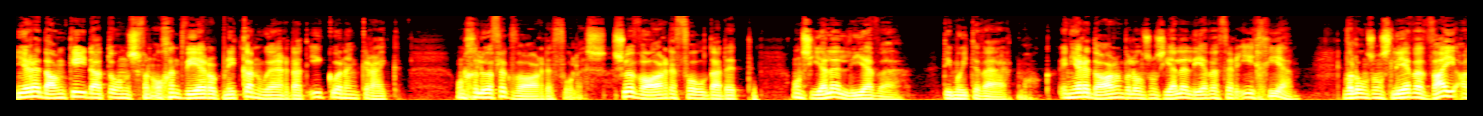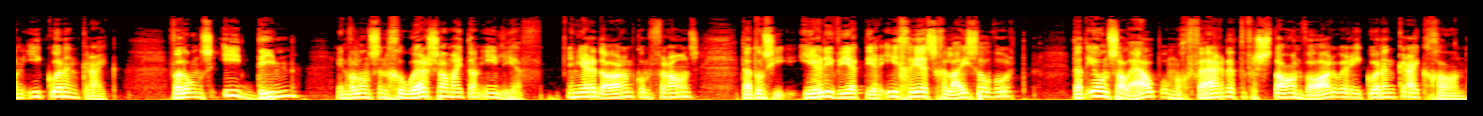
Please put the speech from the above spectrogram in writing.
Here, dankie dat ons vanoggend weer opnuut kan hoor dat u koninkryk ongelooflik waardevol is. So waardevol dat dit ons hele lewe die moeite werd maak. En Here, daarom wil ons ons hele lewe vir u gee. Wil ons ons lewe wy aan u koninkryk. Wil ons u dien en wil ons in gehoorsaamheid aan u leef. En Here, daarom kom vra ons dat ons hierdie week deur u Gees gelei sal word, dat u ons sal help om nog verder te verstaan waaroor u koninkryk gaan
